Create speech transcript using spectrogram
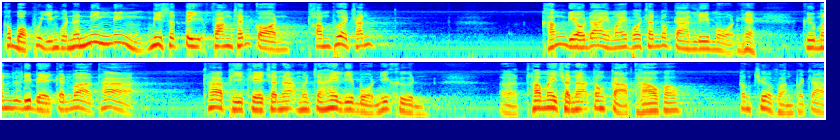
เขาบอกผู้หญิงคนนั้น นิ่งนิ่งมีสติฟังฉันก่อนทำเพื่อฉันครั้งเดียวได้ไหมเพราะฉันต้องการรีโมทไง คือมันรีเบตกันว่าถ้าถ้าพีเคชนะมันจะให้รีโมทนี้คืน ถ้าไม่ชนะต้องกราบเท้าเขา ต้องเชื่อฟังพระเจ้า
